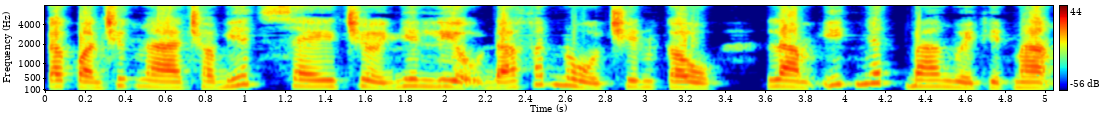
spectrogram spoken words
Các quan chức Nga cho biết xe chở nhiên liệu đã phát nổ trên cầu, làm ít nhất 3 người thiệt mạng.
